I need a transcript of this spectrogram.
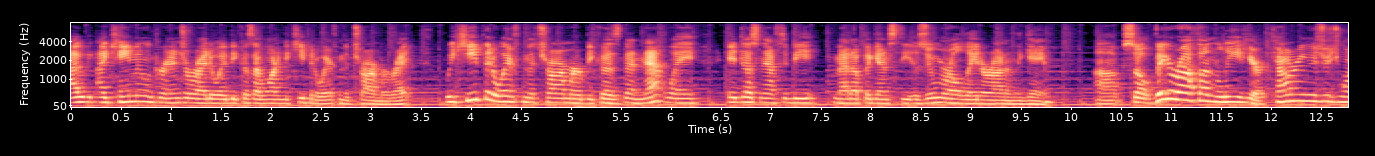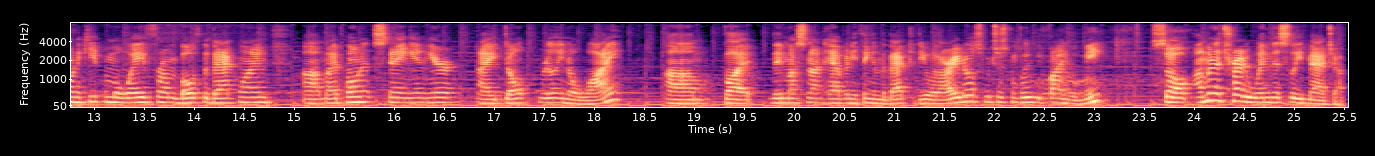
I, I came in with Greninja right away because I wanted to keep it away from the Charmer. Right? We keep it away from the Charmer because then that way it doesn't have to be met up against the Azumarill later on in the game. Uh, so Vigoroth on the lead here. Counter users, you want to keep them away from both the backline. Uh, my opponent's staying in here. I don't really know why. Um, but they must not have anything in the back to deal with Ariados, which is completely fine with me. So I'm going to try to win this lead matchup.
